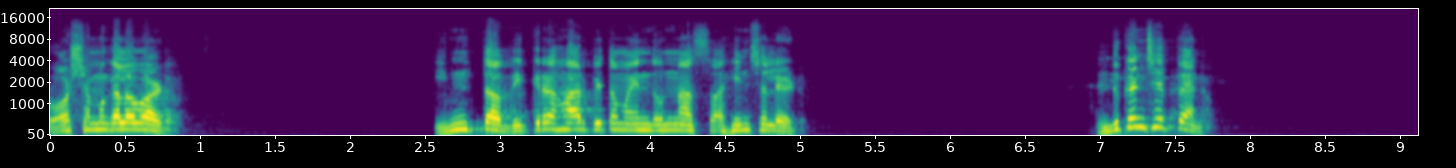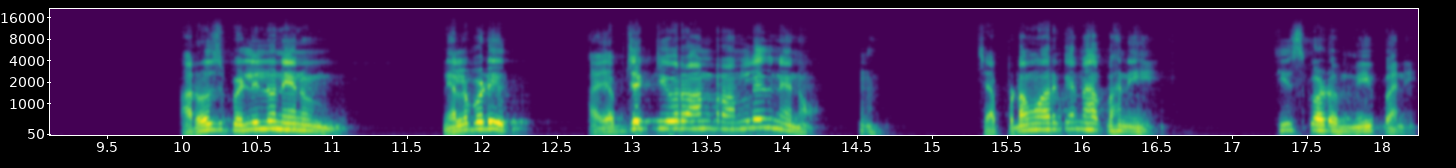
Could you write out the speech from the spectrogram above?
రోషము గలవాడు. ఇంత విగ్రహార్పితమైంది ఉన్నా సహించలేడు. అందుకని చెప్పాను. ఆ రోజు పెళ్ళిలో నేను నిలబడి ఐ అబ్జెక్ట్ యువర్ ఆనర్ అనలేదు నేను. చెప్పడం వరకే నా పని తీసుకోవడం మీ పని.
